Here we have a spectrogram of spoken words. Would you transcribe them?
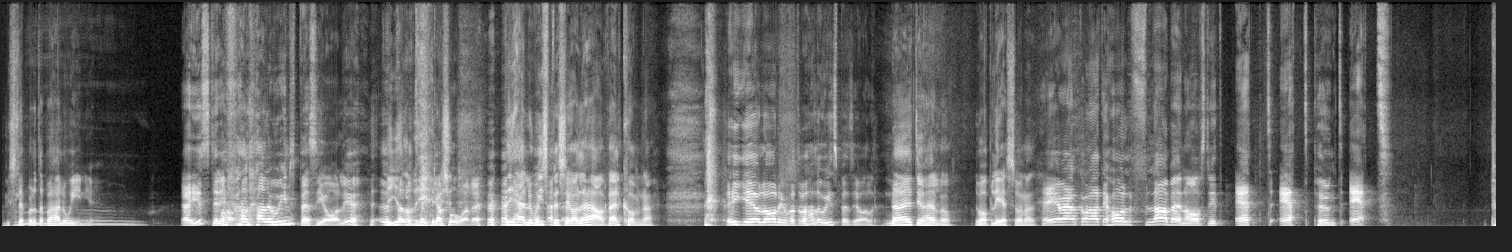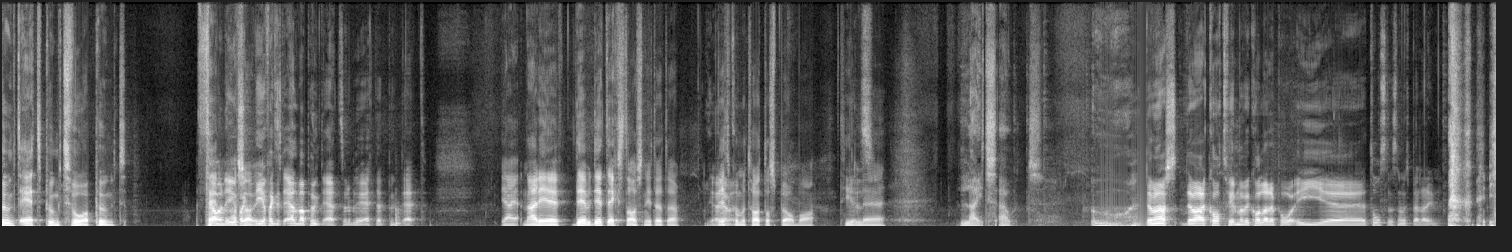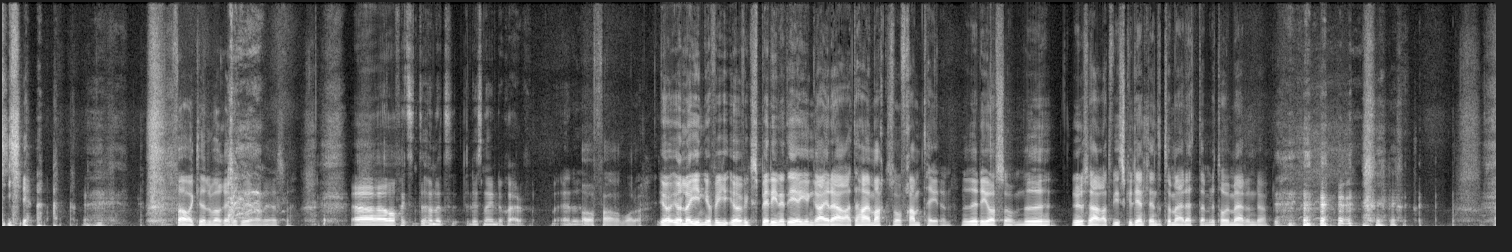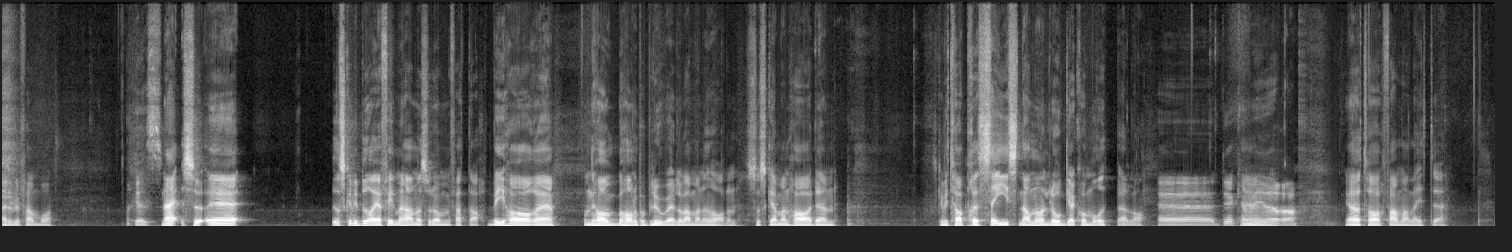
Vi släpper detta på halloween ju. Ja just det, det är fan halloween special ju! Utan gör att vi. tänka på det. Det är halloween special här, välkomna! Ingen jävla aning om att det var halloween special. Nej, inte jag heller. Det var blev så nu. Hej och välkomna till Håll Flabben avsnitt 1.1.1. Punkt 1, punkt 2, punkt 5 Ja, det, är, sa fakt- det vi. är faktiskt 11.1 så det blir 1.1.1. Ja, ja. Nej, det är, det, är, det är ett extra avsnitt detta. Det är ett kommentatorspår bara. Till Yes. eh, Lights Out. Det var, det var kortfilmer vi kollade på i eh, torsdags när vi spelade in. ja. Fan vad kul det var att redigera det alltså. Jag har faktiskt inte hunnit lyssna in det själv. Åh fan vad bra då. Jag, jag la in, jag fick, jag fick spela in ett egen grej där att det här är Marcus från framtiden. Nu är det jag som, nu, nu är det så här att vi skulle egentligen inte ta med detta men det tar vi med ändå. ja det blir fan bra. Yes. Nej så, eh, då ska vi börja filmen här nu så de fattar. Vi har, eh, om ni har, har den på Blu-ray eller vad man nu har den, så ska man ha den... Ska vi ta precis när någon logga kommer upp eller? Eh, det kan vi Mm. göra. Jag tar fram här lite.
